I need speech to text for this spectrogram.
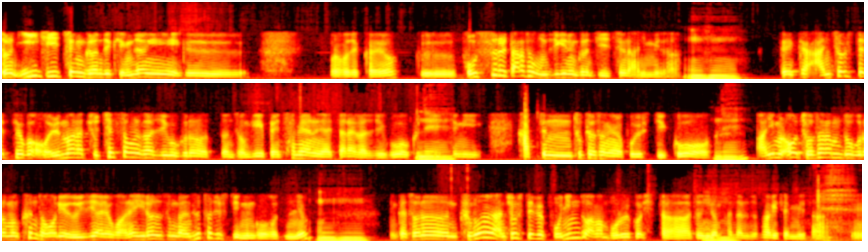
저는 이 지지층 그런데 굉장히 그 뭐라고 해야 될까요? 그 보스를 따라서 움직이는 그런 지지층은 아닙니다. 음. 그러니까 안철수 대표가 얼마나 주체성을 가지고 그런 어떤 정기 개편에 참여하느냐에 따라 가지고 그 네. 지지층이 같은 투표 성향을 보일 수도 있고 네. 아니면 어 저 사람도 그러면 큰 덩어리에 의지하려고 하네 이런 순간 흩어질 수도 있는 거거든요. 음. 그러니까 저는 그거는 안철수 대표 본인도 아마 모를 것이다. 저는 이런 음. 판단을 좀 하게 됩니다. 예.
